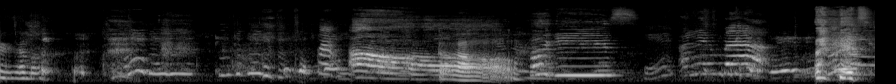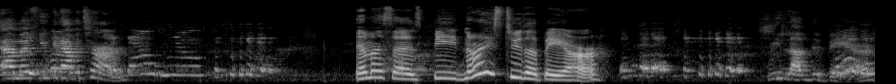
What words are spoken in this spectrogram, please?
here, Emma. Oh. Aww. Huggies. yes, Emma, if you can have a turn. Emma says, be nice to the bear. We love the bear.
